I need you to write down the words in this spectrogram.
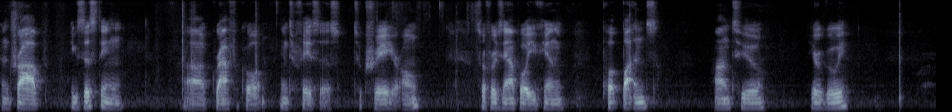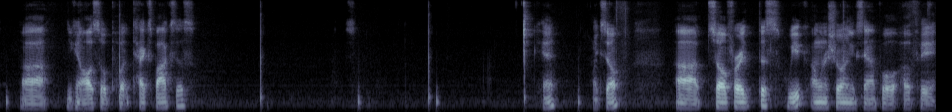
and drop existing uh, graphical interfaces to create your own. So for example, you can put buttons onto your GUI. Uh, you can also put text boxes. Okay, like so. Uh, so for this week, I'm going to show an example of a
